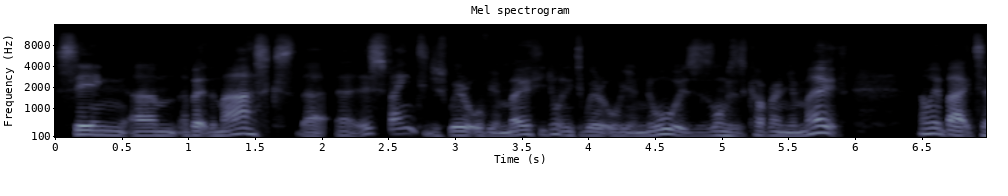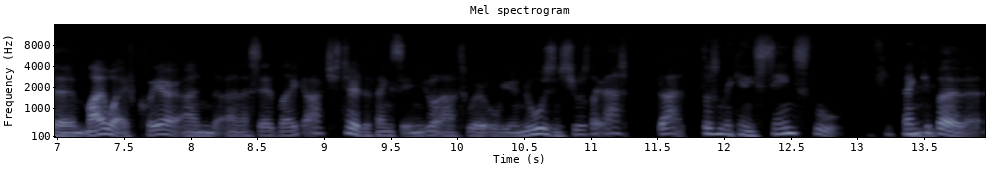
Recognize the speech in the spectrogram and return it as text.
saying um, about the masks that uh, it's fine to just wear it over your mouth. You don't need to wear it over your nose as long as it's covering your mouth. I went back to my wife Claire and and I said like I've just heard the thing saying you don't have to wear it over your nose, and she was like that's that doesn't make any sense though if you think mm. about it.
